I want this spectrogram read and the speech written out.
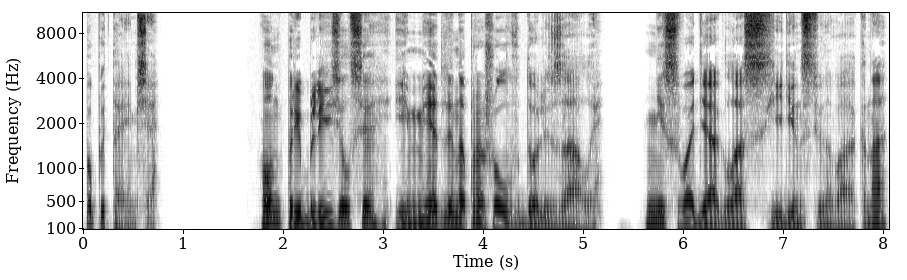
Попытаемся. Он приблизился и медленно прошел вдоль залы, не сводя глаз с единственного окна,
